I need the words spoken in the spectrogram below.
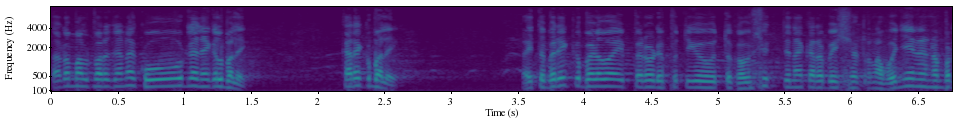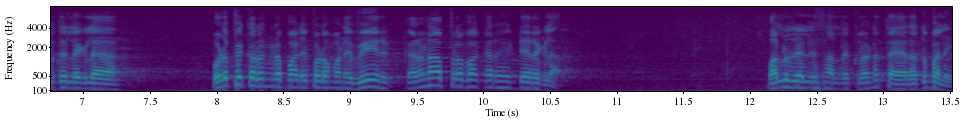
ತಡಮಲ್ಪರ ಜನ ಕೂಡಲೇ ನಿಗಲ್ ಬಲೆ ಕರೆಕ್ ಬಲೆ. ಆಯ್ತು ಬರೀಕ ಬೆಳವಾಯಿ ಪೆರೋಡಿ ಪುತ್ತಿಗೆ ಇವತ್ತು ಕೌಶಿಕ್ ದಿನಕರ ಬಿ ಶೆಟ್ರ್ನ ಒಂಜೇನೆ ನಂಬರ್ದೆಲ್ಲಗಳ ಉಡುಪಿ ಕರಂಗ್ರ ಪಾಡಿ ಪಡೋ ಮನೆ ವೀರ್ ಕರುಣಾ ಪ್ರಭಾಕರ್ ಹೆಡ್ಡೇರಗಳ ಬಲ್ಲುದಲ್ಲಿ ಸಾಲದ ಕುಲನ ತಯಾರಾದ ಬಲೆ.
